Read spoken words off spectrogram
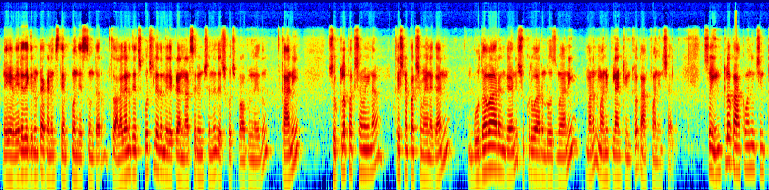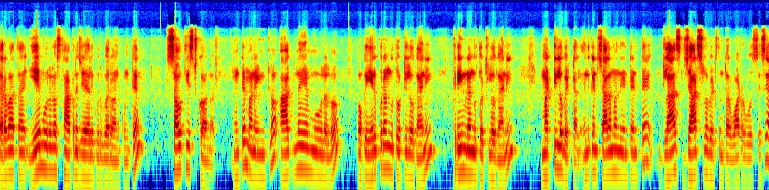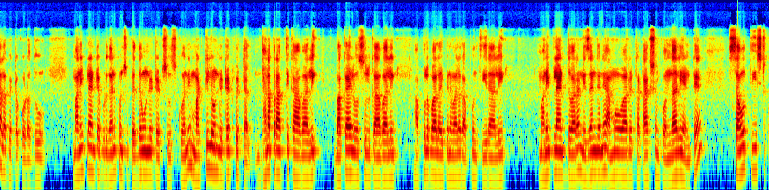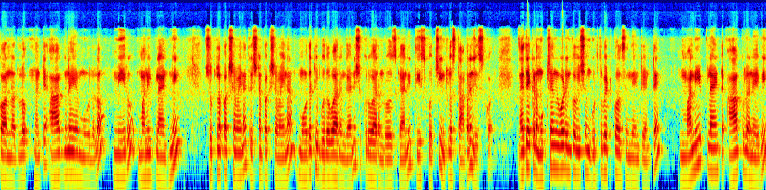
వేరే దగ్గర ఉంటే అక్కడ నుంచి తెంపుకొని తెస్తుంటారు. సో అలాగనే తెచ్చుకోవచ్చు. లేదా మీరు ఎక్కడ నర్సరీ నుంచి తెచ్చుకోవచ్చు. ప్రాబ్లం లేదు. కానీ శుక్లపక్షమైన కృష్ణపక్షమైన కానీ బుధవారం కానీ శుక్రవారం రోజు కానీ మనం మనీ ప్లాంట్ ఇంట్లోకి ఆహ్వానించాలి. సో ఇంట్లోకి ఆహ్వానించిన తర్వాత ఏ మూలలో స్థాపన చేయాలి గురుగారు అనుకుంటే సౌత్ ఈస్ట్ కార్నర్. అంటే మన ఇంట్లో ఆగ్నేయ మూలలో ఒక ఎరుపు రంగు తొట్టిలో కానీ క్రీమ్ రంగు తొట్టిలో కానీ మట్టిలో పెట్టాలి. ఎందుకంటే చాలామంది ఏంటంటే గ్లాస్ జార్స్లో పెడుతుంటారు వాటర్ పోసేసి అలా పెట్టకూడదు. మనీ ప్లాంట్ ఎప్పుడు కానీ కొంచెం పెద్దగా ఉండేటట్టు చూసుకొని మట్టిలో ఉండేటట్టు పెట్టాలి. ధన ప్రాప్తి కావాలి బకాయిలు వసూలు కావాలి అప్పుల పాలు అయిపోయిన వాళ్ళకి అప్పులు తీరాలి. మనీ ప్లాంట్ ద్వారా నిజంగానే అమ్మవారి కటాక్షం పొందాలి అంటే సౌత్ ఈస్ట్ కార్నర్లో అంటే ఆగ్నేయ మూలలో మీరు మనీ ప్లాంట్ని శుక్లపక్షమైన కృష్ణపక్షమైన మొదటి బుధవారం కానీ శుక్రవారం రోజు కానీ తీసుకొచ్చి ఇంట్లో స్థాపన చేసుకోవాలి. అయితే ఇక్కడ ముఖ్యంగా కూడా ఇంకో విషయం గుర్తుపెట్టుకోవాల్సింది ఏంటంటే మనీ ప్లాంట్ ఆకులు అనేవి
